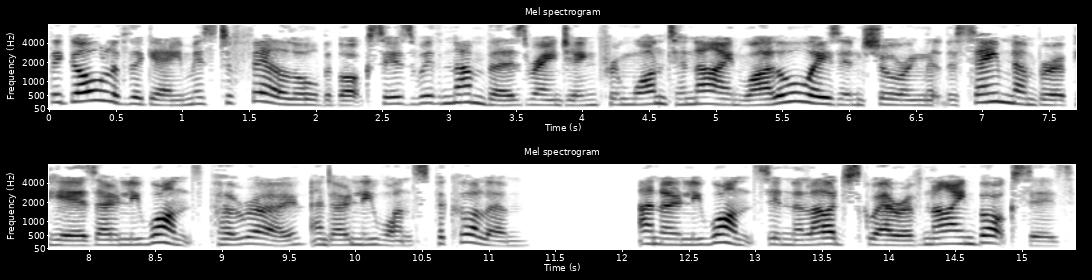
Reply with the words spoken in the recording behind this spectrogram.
The goal of the game is to fill all the boxes with numbers ranging from 1 to 9 while always ensuring that the same number appears only once per row, and only once per column, and only once in the large square of 9 boxes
